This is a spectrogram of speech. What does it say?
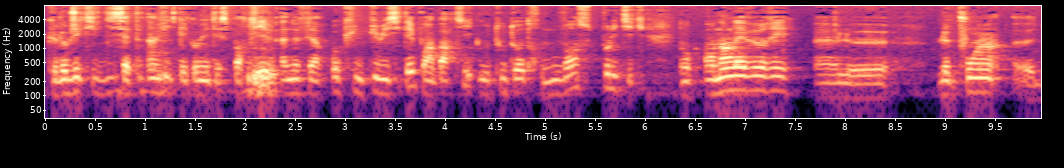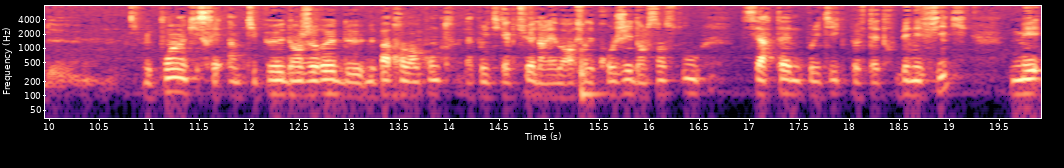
que l'objectif 17 invite les communautés sportives à ne faire aucune publicité pour un parti ou toute autre mouvance politique. Donc on enlèverait euh, le, le, point euh, de, le point qui serait un petit peu dangereux de ne pas prendre en compte la politique actuelle dans l'élaboration des projets, dans le sens où certaines politiques peuvent être bénéfiques, mais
